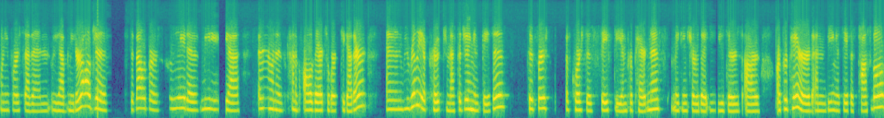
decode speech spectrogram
24 7. We have meteorologists, developers, creative, media. Everyone is kind of all there to work together. And we really approach messaging in phases. So, first, of course, is safety and preparedness, making sure that users are, are prepared and being as safe as possible.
